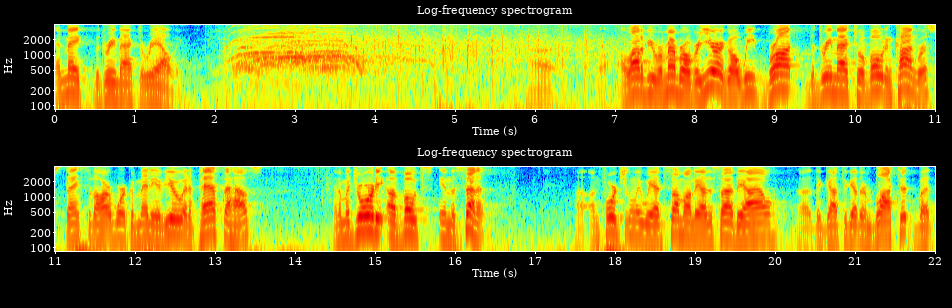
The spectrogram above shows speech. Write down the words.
and make the DREAM Act a reality. Uh, a lot of you remember over a year ago, we brought the DREAM Act to a vote in Congress, thanks to the hard work of many of you, and it passed the House, and a majority of votes in the Senate. Uh, unfortunately, we had some on the other side of the aisle uh, that got together and blocked it, but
